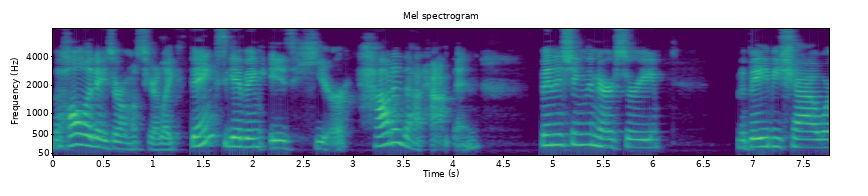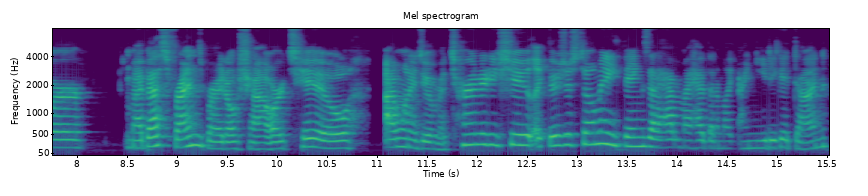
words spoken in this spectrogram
the holidays are almost here. Like Thanksgiving is here. How did that happen? Finishing the nursery, the baby shower, my best friend's bridal shower, too. I want to do a maternity shoot. Like, there's just so many things that I have in my head that I'm like, I need to get done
